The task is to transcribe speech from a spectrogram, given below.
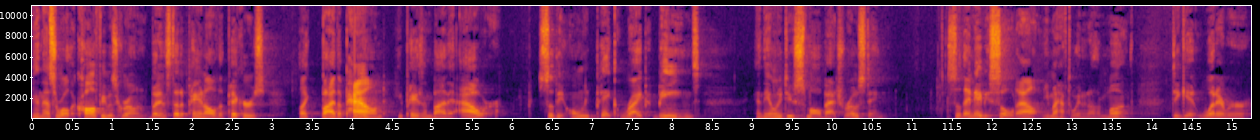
and that's where all the coffee was grown. But instead of paying all the pickers like by the pound, he pays them by the hour. So they only pick ripe beans, and they only do small batch roasting. So they may be sold out. You might have to wait another month to get whatever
